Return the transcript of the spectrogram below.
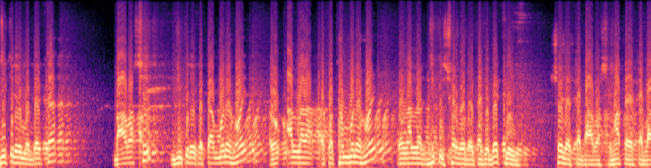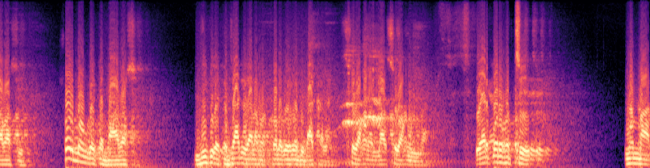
জিকিরের মধ্যে একটা ভাব আসে, জিকিরের কথা মনে হয় এবং আল্লাহর কথা মনে হয় এবং আল্লাহর জিকির সর্বদাই তাকে দেখলেই শরীরে একটা ভাব আসে, মাথায় একটা ভাব আসে, সর্বঙ্গ একটা ভাব আসে। জিকির একটা জারি আলামত কলবের মধ্যে দেখা লাগে সুবাহান আল্লাহ সুবাহান আল্লাহ এরপর হচ্ছে নাম্বার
